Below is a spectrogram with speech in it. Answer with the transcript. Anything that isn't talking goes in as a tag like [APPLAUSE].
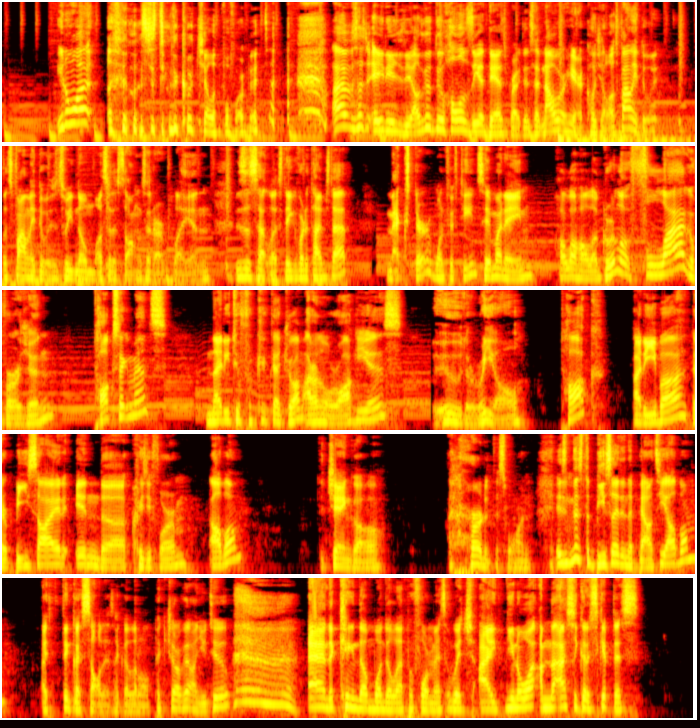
you know what? [LAUGHS] Let's just do the Coachella performance. [LAUGHS] I have such ADHD. I was gonna do Halazia dance practice, and now we're here, Coachella. Let's finally do it. Let's finally do it since we know most of the songs that are playing. This is a set list. Thank you for the time stamp. Maxter 115. Say my name. Hala Hala. Guerrilla flag version. Talk segments. 92 for kick that drum. I don't know what Rocky is. Ooh, the real. Talk. Arriba, their B-side in the Crazy Form album. The Django. I heard of this one. Isn't this the B-side in the Bouncy album? I think I saw this, like a little picture of it on YouTube. [GASPS] And the Kingdom Wonderland performance, which I, you know what? I'm not actually gonna skip this.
